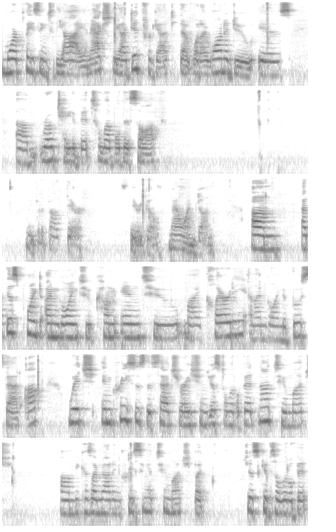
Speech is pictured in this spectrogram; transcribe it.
more pleasing to the eye. And actually, I did forget that what I want to do is um, rotate a bit to level this off. Leave it about there. So there we go. Now I'm done. Um, at this point, I'm going to come into my clarity and I'm going to boost that up, which increases the saturation just a little bit, not too much um, because I'm not increasing it too much, but just gives a little bit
